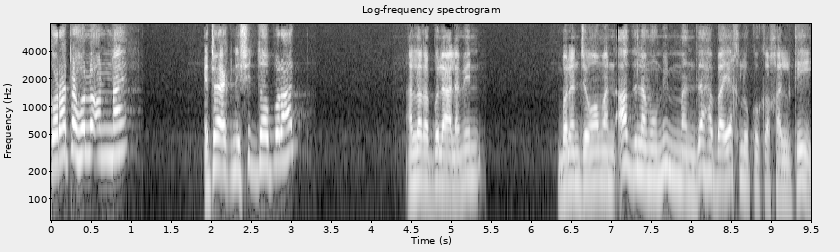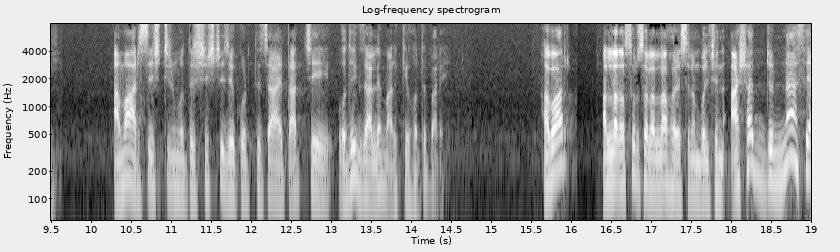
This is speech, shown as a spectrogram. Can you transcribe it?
করাটা হলো অন্যায়, এটা এক নিষিদ্ধ অপরাধ। আল্লাহ রাবুল্লাহ আলমিন বলেন যে ওমান আদলামু মিম্মান জাহাবা ইয়াখলুকুকা খালকি আমার সৃষ্টির মধ্যে সৃষ্টি যে করতে চায়, তার চেয়ে অধিক জালেম আর কি হতে পারে। আবার আল্লাহ রসুল সাল্লাম বলছেন আসাদুন্নাসা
